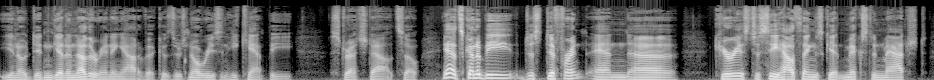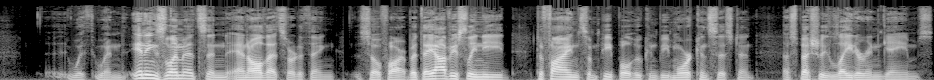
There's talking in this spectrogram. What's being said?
you know, didn't get another inning out of it because there's no reason he can't be stretched out. So, yeah, it's going to be just different and uh, curious to see how things get mixed and matched with when innings limits and, and all that sort of thing so far. But they obviously need to find some people who can be more consistent, especially later in games,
